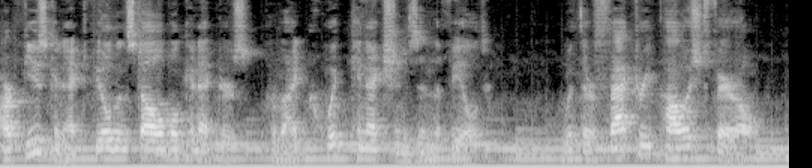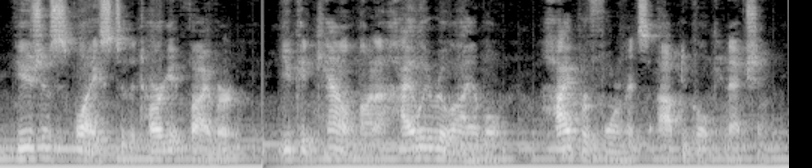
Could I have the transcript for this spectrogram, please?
Our FuseConnect field installable connectors provide quick connections in the field. With their factory polished ferrule, fusion spliced to the target fiber, you can count on a highly reliable, high performance optical connection.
